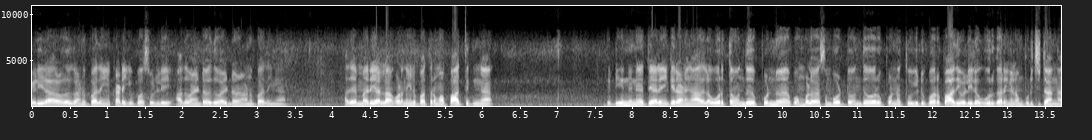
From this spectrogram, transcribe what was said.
வெளியில் அளவுக்கு அனுப்பாதீங்க. கடைக்கு போக சொல்லி அது வாங்கிட்டு இது வாங்கிட்டோன்னு அனுப்பாதீங்க. அதே மாதிரி எல்லா குழந்தைங்களும் பத்திரமா பார்த்துக்குங்க. திடீர்னு நேற்று இறங்கிக்கிறானுங்க. அதில் ஒருத்தன் வந்து பொண்ணு பொம்பளை வேஷம் போட்டு வந்து ஒரு பொண்ணை தூக்கிட்டு போகிற பாதி வழியில் ஊருக்காரங்கெல்லாம் பிடிச்சிட்டாங்க.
